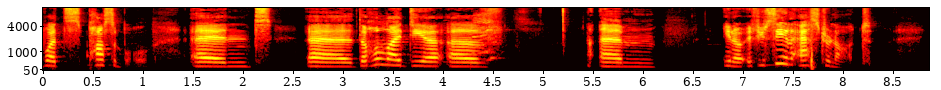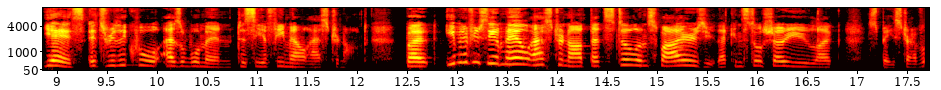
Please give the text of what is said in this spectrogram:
what's possible. And uh, the whole idea of, um, you know, if you see an astronaut, yes, it's really cool as a woman to see a female astronaut. But even if you see a male astronaut, that still inspires you. That can still show you like space travel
